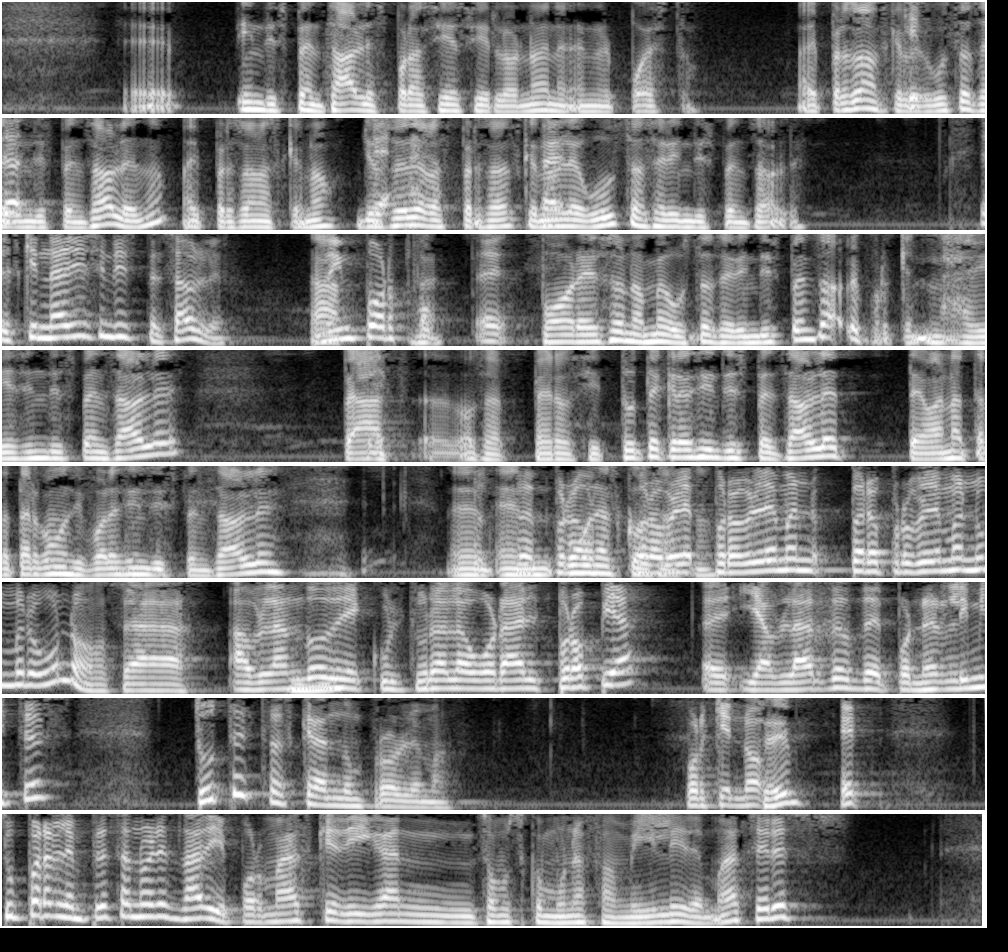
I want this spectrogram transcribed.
eh, indispensables, por así decirlo, ¿no? En, en el puesto. Hay personas que les gusta ser indispensables, ¿no? Hay personas que no. Yo soy de las personas que no le gusta ser indispensable. Es que nadie es indispensable. no ah, importa. Eh. Por, eso no me gusta ser indispensable, porque nadie es indispensable. O sea, pero si tú te crees indispensable, te van a tratar como si fueras indispensable. En, unas cosas. problema, pero problema número uno, o sea, hablando de cultura laboral propia eh, y hablar de, de poner límites, tú te estás creando un problema. Porque no. ¿Sí? Eh, tú para la empresa no eres nadie, por más que digan somos como una familia y demás, eres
